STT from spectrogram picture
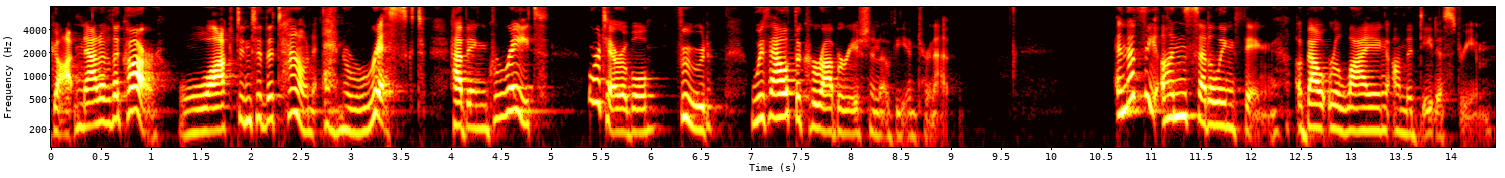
gotten out of the car, walked into the town, and risked having great or terrible food without the corroboration of the internet. And that's the unsettling thing about relying on the data stream.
